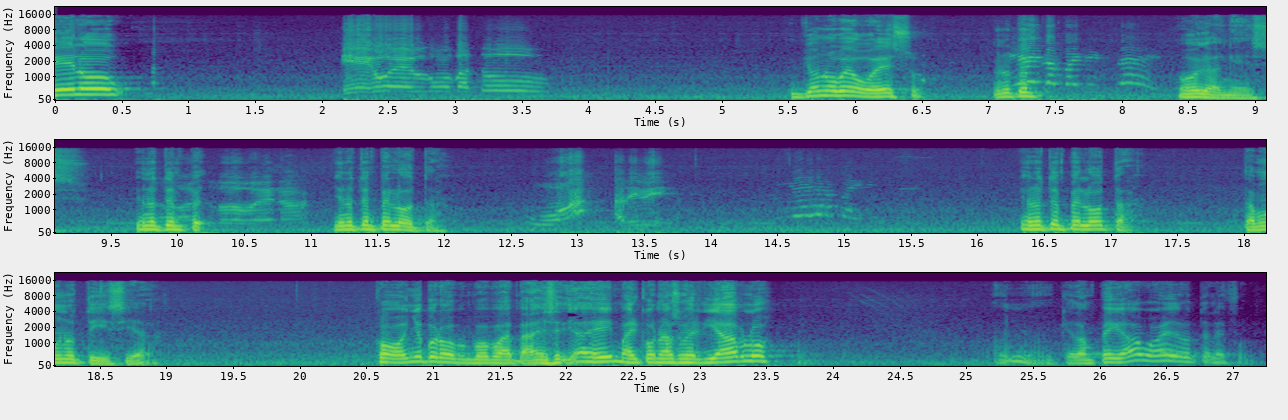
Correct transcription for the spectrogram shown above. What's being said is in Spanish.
Hello. ¿Y el juego cómo pasó? Yo no veo eso. Yo no estoy Oigan eso. Yo no estoy en, yo no estoy en pelota. Adivina. Yo no estoy en pelota. Estamos en noticias. Coño, pero ese día ahí, mariconazo es el diablo. Coño, quedan pegados ahí de los teléfonos.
